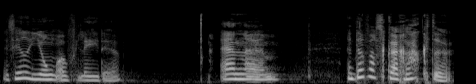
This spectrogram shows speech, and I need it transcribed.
is heel jong overleden. En, uh, en dat was karakter.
